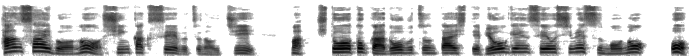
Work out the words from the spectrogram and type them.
単細胞の真核生物のうち、まあ、人とか動物に対して病原性を示すものを、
